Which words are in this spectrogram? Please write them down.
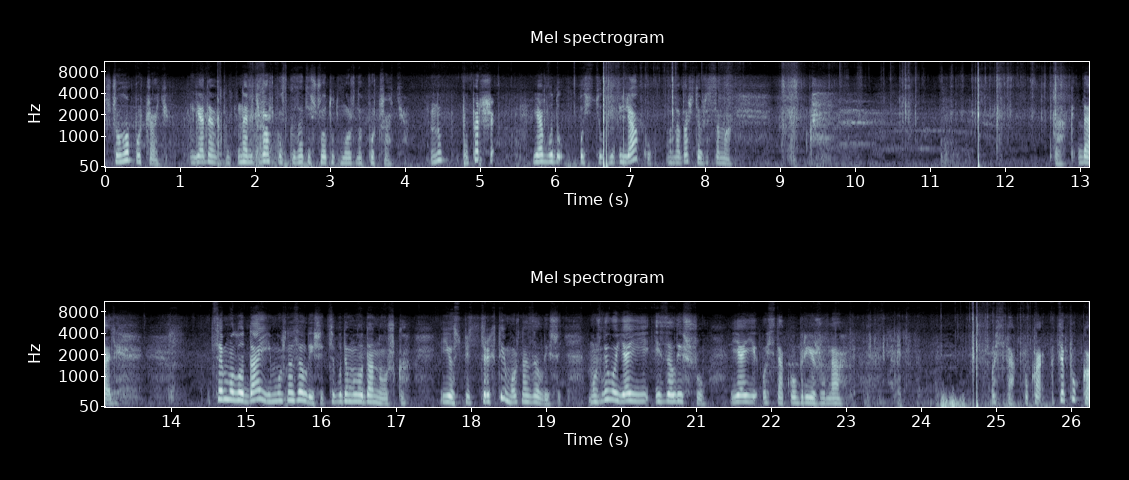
З чого почати? Я навіть важко сказати, що тут можна почати. Ну, по-перше, я буду ось цю ляку, вона, бачите, вже сама. Так, далі. Це молода, її можна залишити. Це буде молода ножка. Її ось підстригти можна залишити. Можливо, я її і залишу. Я її ось так обріжу на ось так. Поки. Це поки.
